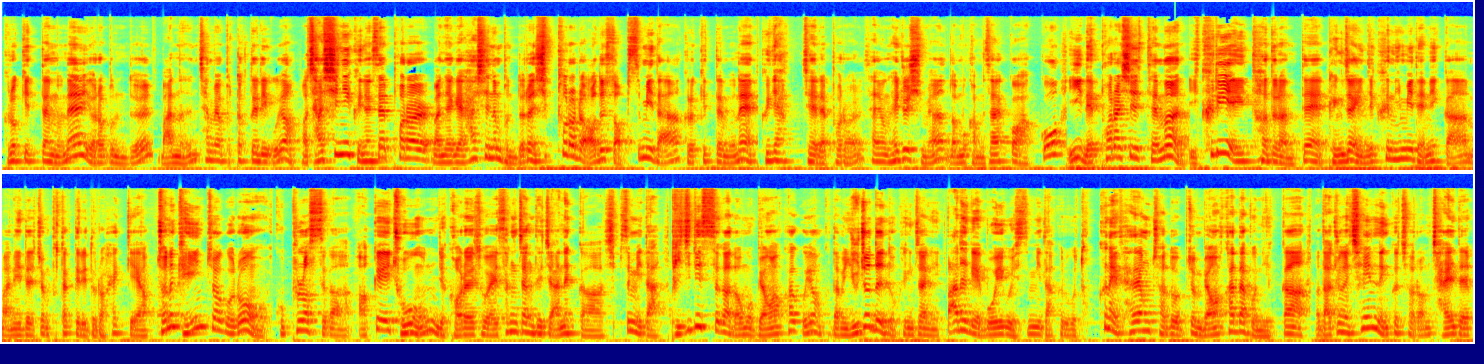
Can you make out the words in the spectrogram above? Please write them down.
그렇기 때문에 여러분들 많은 참여 부탁드리고요. 어, 자신이 그냥 self referral 만약에 하시는 분들은 10%를 얻을 수 없습니다. 그렇기 때문에 그냥 제 referral 사용해 주시면 너무 감사할 것 같고 이 referral 시스템은 이 크리에이터들한테 굉장히 이제 큰 힘이 되니까 많이들 좀 부탁드리도록 할게요. 저는 개인적으로 GoPlus가 아, 꽤 좋은 거래소에 상장되지 않을까 싶습니다. 비즈니스가 너무 명확하고요. 그 다음에 유저들도 굉장히 빠르게 모이고 있습니다. 그리고 토큰의 사용처도 좀 명확하다 보니까 나중에 체인 링크처럼 잘 될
